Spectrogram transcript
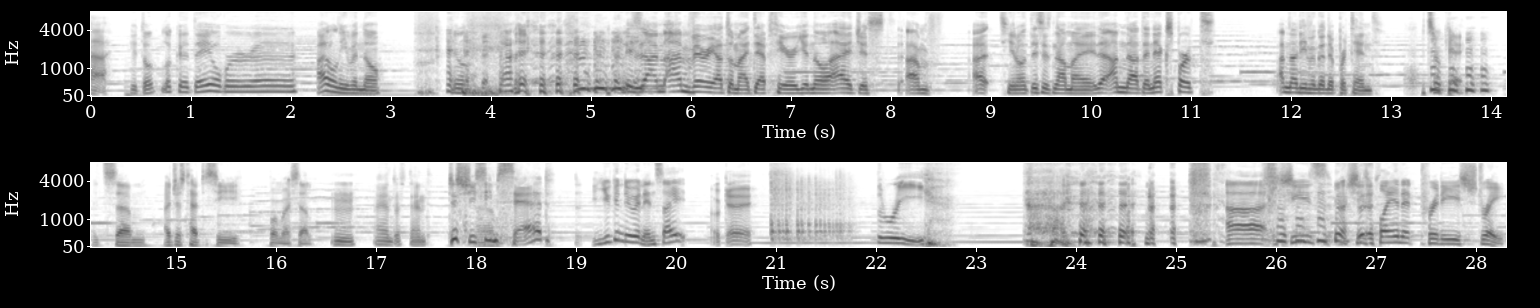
Ah, you don't look a day over. Uh, I don't even know. You know, I'm I'm very out of my depth here. You know, I just I'm. I, you know, this is not my. I'm not an expert. I'm not even going to pretend. It's okay. it's um I just had to see for myself. Mm, I understand. Does she seem sad? You can do an insight. Okay. Three. Uh she's she's playing it pretty straight.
